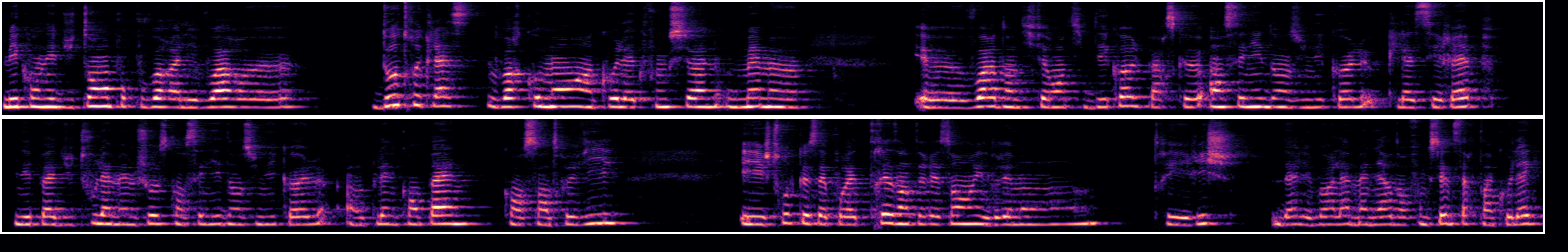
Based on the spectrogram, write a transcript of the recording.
mais qu'on ait du temps pour pouvoir aller voir euh, d'autres classes, voir comment un collègue fonctionne, ou même voir dans différents types d'écoles parce que enseigner dans une école classée REP n'est pas du tout la même chose qu'enseigner dans une école en pleine campagne, qu'en centre-ville. Et je trouve que ça pourrait être très intéressant et vraiment très riche d'aller voir la manière dont fonctionnent certains collègues.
